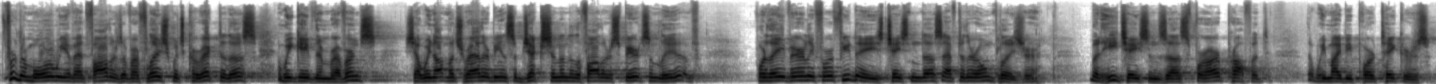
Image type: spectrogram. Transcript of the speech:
Furthermore, we have had fathers of our flesh which corrected us, and we gave them reverence. Shall we not much rather be in subjection unto the Father of spirits and live? For they verily for a few days chastened us after their own pleasure, but he chastens us for our profit, that we might be partakers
